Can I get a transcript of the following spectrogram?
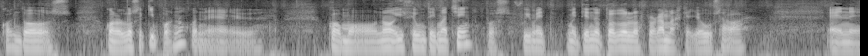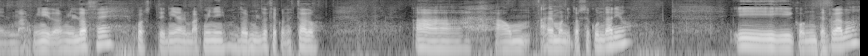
con, dos, con los dos equipos, ¿no? Con el como no hice un Time Machine, pues fui metiendo todos los programas que yo usaba en el Mac Mini 2012, pues tenía el Mac Mini 2012 conectado al monitor secundario y con un teclado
